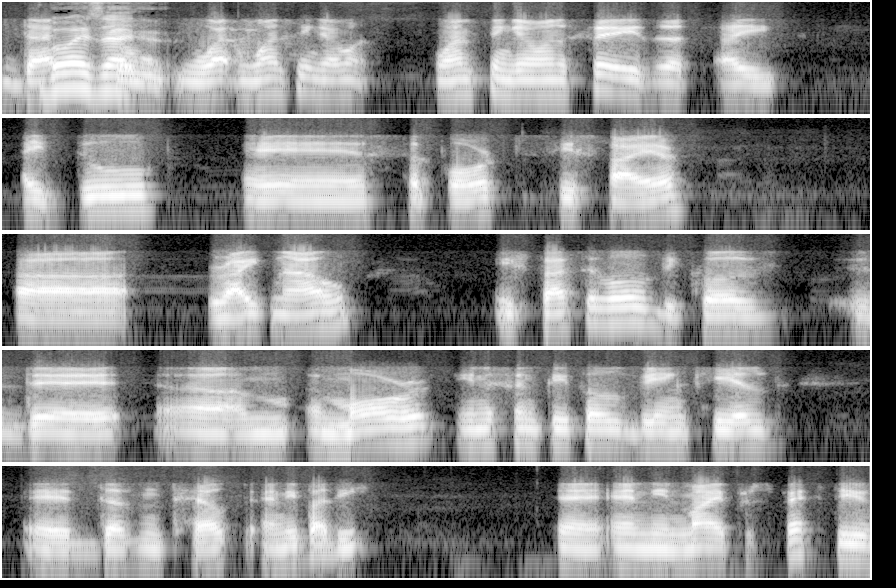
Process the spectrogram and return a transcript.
that, Boy, so what, one thing I want one thing I want to say is that I I do uh, support ceasefire uh, right now, if possible, because the um, more innocent people being killed doesn't help anybody. and in my perspective,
